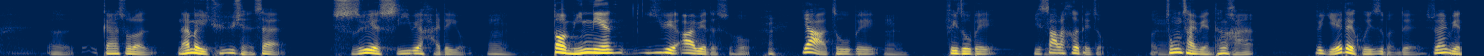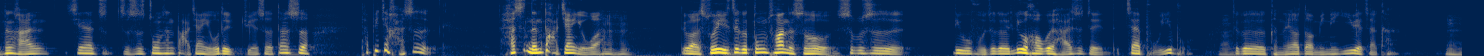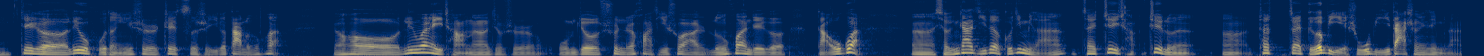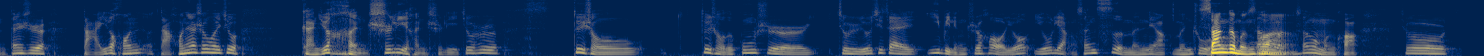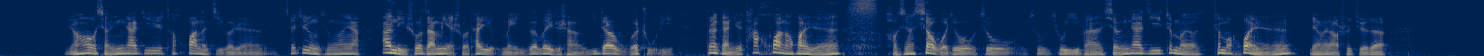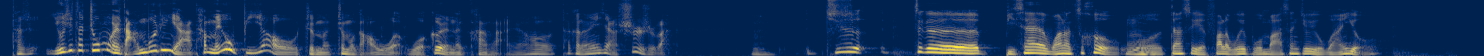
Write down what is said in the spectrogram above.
呃，刚才说了，南美区预选赛十月、十一月还得有，嗯，到明年一月、二月的时候，亚洲杯、嗯，非洲杯，你萨拉赫得走，呃，中场远藤航就也得回日本队。虽然远藤航现在只只是中场打酱油的角色，但是他毕竟还是还是能打酱油啊，对吧？所以这个东川的时候，是不是？利物浦这个六号位还是得再补一补，这个可能要到明年一月再看。嗯，这个利物浦等于是这次是一个大轮换，然后另外一场呢，就是我们就顺着话题说啊，轮换这个打欧冠，嗯，小因扎吉的国际米兰在这场这轮啊，他在德比是五比一大胜 AC 米兰，但是打一个皇打皇家社会就感觉很吃力，很吃力，就是对手对手的攻势。就是尤其在一比零之后，有有两三次门梁门柱三个门框，三个门框，就然后小鹰扎基他换了几个人，在这种情况下，按理说咱们也说他有每一个位置上有一点五个主力，但是感觉他换了换人，好像效果就就就就一般。小鹰扎基这么这么换人，两位老师觉得他是，尤其他周末是打恩波利啊，他没有必要这么这么搞。我我个人的看法，然后他可能也想试试吧，嗯。其实这个比赛完了之后，我当时也发了微博，马上就有网友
